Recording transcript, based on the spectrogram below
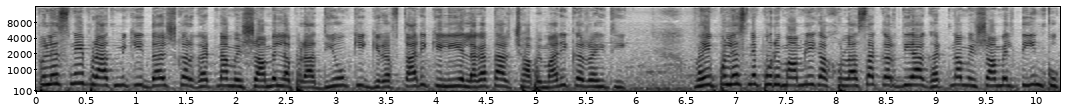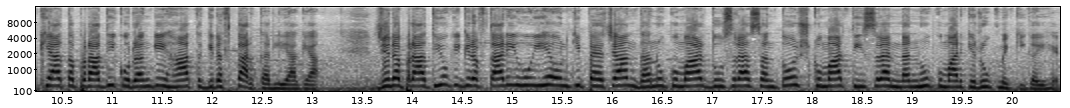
पुलिस ने प्राथमिकी दर्ज कर घटना में शामिल अपराधियों की गिरफ्तारी के लिए लगातार छापेमारी कर रही थी। वहीं पुलिस ने पूरे मामले का खुलासा कर दिया। घटना में शामिल तीन कुख्यात अपराधी को रंगे हाथ गिरफ़्तार कर लिया गया। जिन अपराधियों की गिरफ्तारी हुई है, उनकी पहचान धनु कुमार, दूसरा संतोष कुमार, तीसरा नन्हू कुमार के रूप में की गई है।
